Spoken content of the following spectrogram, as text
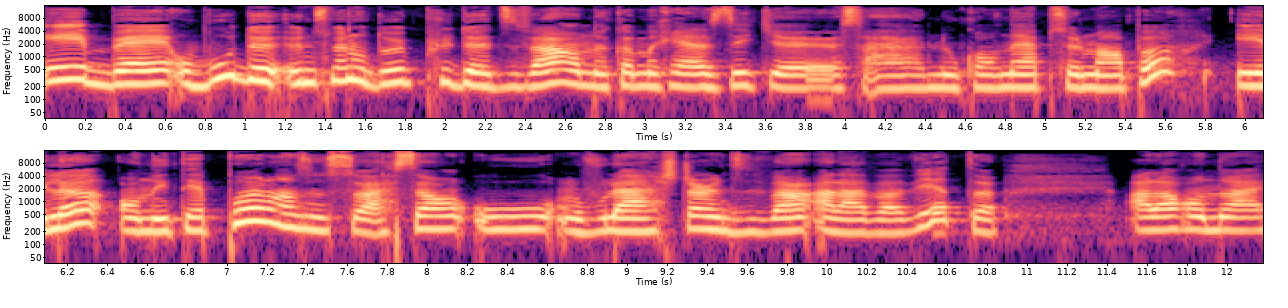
Et ben, au bout d'une semaine ou deux, plus de divan, on a comme réalisé que ça nous convenait absolument pas. Et là, on n'était pas dans une situation où on voulait acheter un divan à la va-vite. Alors, on a,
